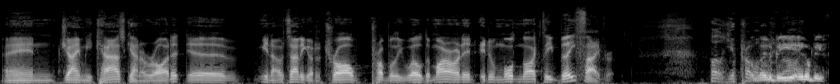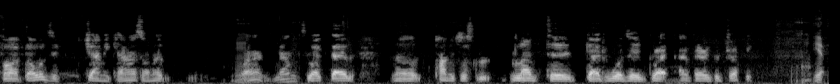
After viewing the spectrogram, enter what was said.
and Jamie Kah's going to ride it. Uh, you know, it's only got a trial probably well tomorrow, and it, it'll more than likely be favourite. Well, you're Well, probably it'll be right. it'll be five dollars if Jamie Kah's on it. Right, runs like they, the punters just love to go towards a great, a very good jockey. Yep.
